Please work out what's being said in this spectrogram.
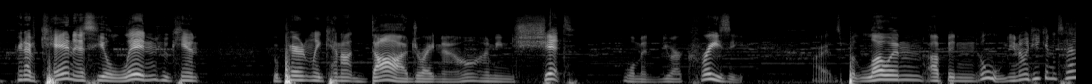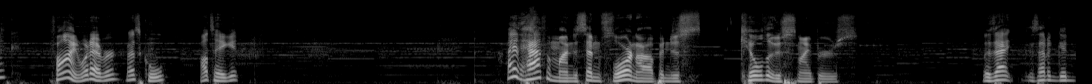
We're gonna have Canas heal Lyn, who can't, who apparently cannot dodge right now. I mean, shit, woman, you are crazy. All right, let's put Lowen up in. Oh, you know what? He can attack. Fine, whatever. That's cool. I'll take it. I have half a mind to send Florina up and just kill those snipers. Is that is that a good?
